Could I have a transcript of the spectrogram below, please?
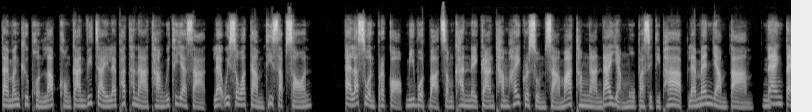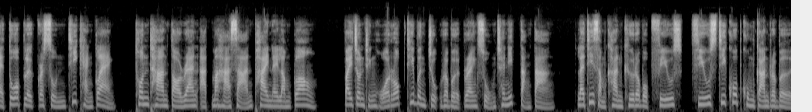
แต่มันคือผลลัพธ์ของการวิจัยและพัฒนาทางวิทยาศาสตร์ และวิศวกรรมที่ซับซ้อน แต่ละส่วนประกอบมีบทบาทสำคัญในการทำให้กระสุนสามารถทำงานได้อย่างมีประสิทธิภาพ และแม่นยำตามแนงแต่ตัวเปลือกกระสุนที่แข็งแกร่ง ทนทานต่อแรงอัดมหาศาลภายในลำกล้อง ไปจนถึงหัวรบที่บรรจุระเบิดแรงสูงชนิดต่าง และที่สำคัญคือระบบฟิวส์ฟิวส์ที่ควบคุมการระเบิด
